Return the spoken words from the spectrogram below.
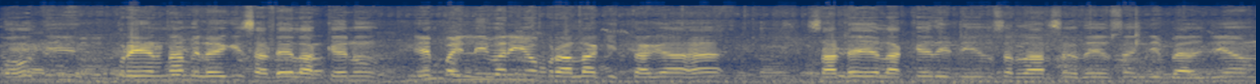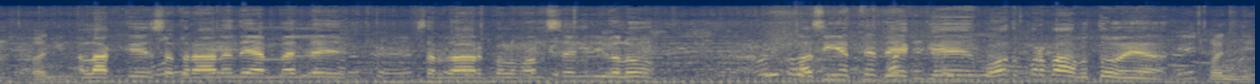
ਬਹੁਤ ਹੀ ਪ੍ਰੇਰਣਾ ਮਿਲੇਗੀ ਸਾਡੇ ਇਲਾਕੇ ਨੂੰ। ਇਹ ਪਹਿਲੀ ਵਾਰੀ ਉਪਰਾਲਾ ਕੀਤਾ ਗਿਆ ਹੈ। ਸਾਡੇ ਇਲਾਕੇ ਦੀ ਟੀਮ ਸਰਦਾਰ ਸੁਖਦੇਵ ਸਿੰਘ ਜੀ ਬੈਲਜੀਅਮ। ਇਲਾਕੇ ਸਤਰਾਣੇ ਦੇ ਐਮਐਲਏ ਸਰਦਾਰ ਕੁਲਵੰਤ ਸਿੰਘ ਜੀ ਵੱਲੋਂ। ਅਸੀਂ ਇੱਥੇ ਦੇਖ ਕੇ ਬਹੁਤ ਪ੍ਰਭਾਵਿਤ ਹੋਏ ਹਾਂ। ਹਾਂਜੀ।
